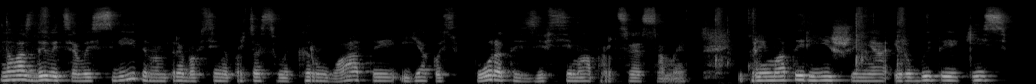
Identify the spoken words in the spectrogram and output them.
на вас дивиться весь світ, і вам треба всіми процесами керувати і якось впоратись зі всіма процесами, і приймати рішення, і робити якісь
